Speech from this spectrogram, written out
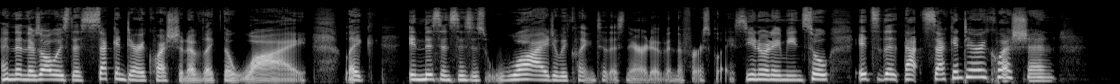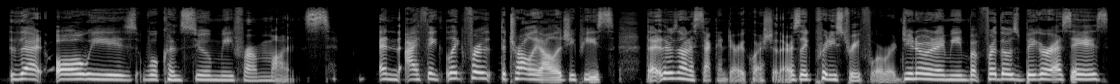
And then there's always this secondary question of like the why. Like in this instance is why do we cling to this narrative in the first place? You know what I mean? So it's that that secondary question that always will consume me for months and I think like for the trolleyology piece, that there's not a secondary question there. It's like pretty straightforward. Do you know what I mean? But for those bigger essays,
